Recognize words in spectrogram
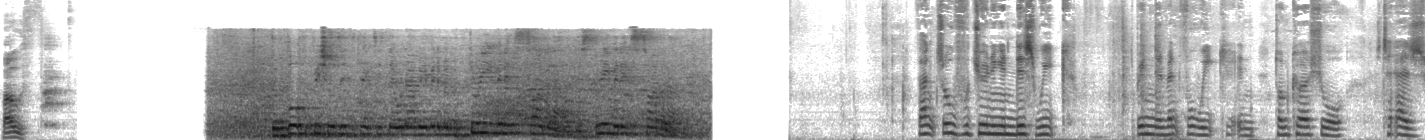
both. The fourth official has indicated there will now be a minimum of three minutes time allowed. There's three minutes time allowed. Thanks all for tuning in this week. Been an eventful week in Tom Kershaw has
